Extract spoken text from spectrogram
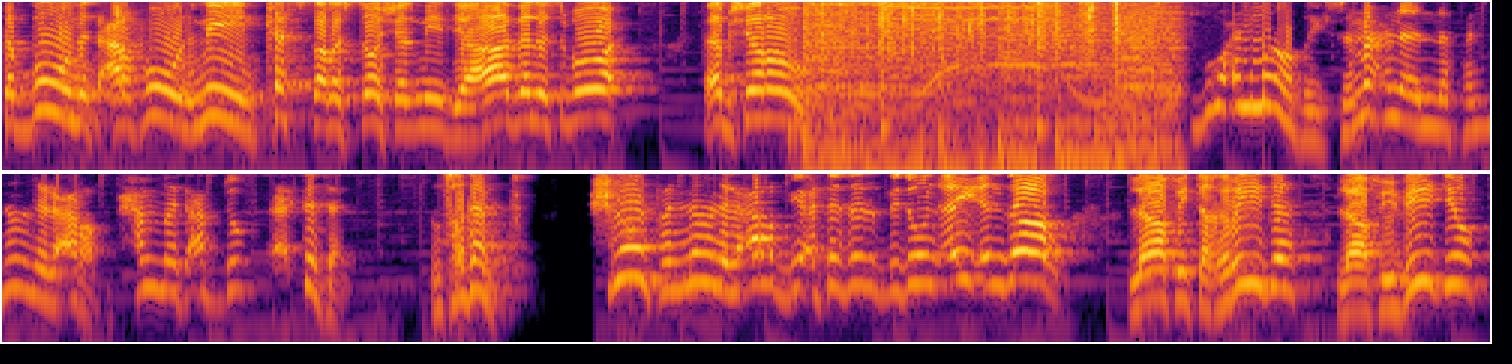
تبون تعرفون مين كسر السوشيال ميديا هذا الأسبوع؟ ابشروا. الأسبوع الماضي سمعنا أن فنان العرب محمد عبده اعتزل. انصدمت. شلون فنان العرب يعتزل بدون أي إنذار؟ لا في تغريدة لا في فيديو.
